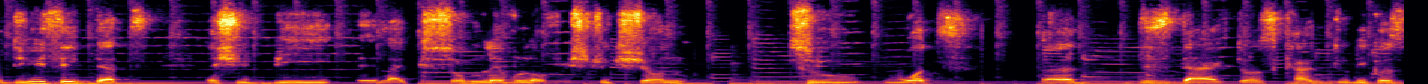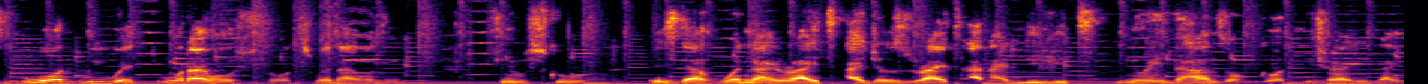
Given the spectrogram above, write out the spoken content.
Do you think that there should be uh, like some level of restriction to what uh, these directors can do? Because what we were, what I was taught when I was in film school is that when I write, I just write and I leave it, you know, in the hands of God. Literally, like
